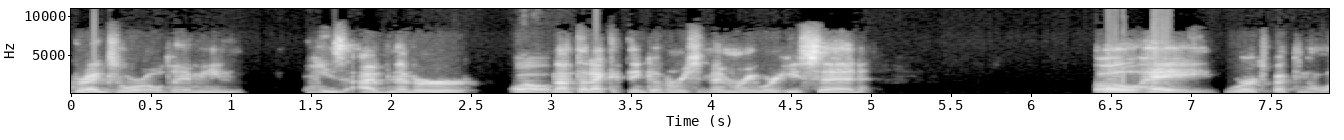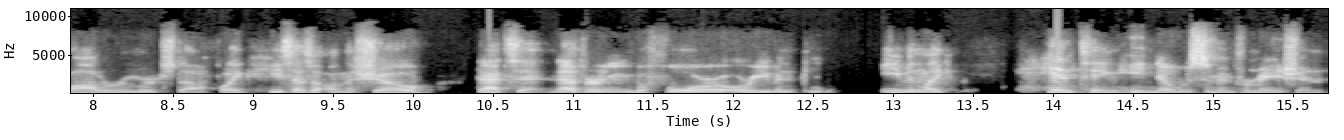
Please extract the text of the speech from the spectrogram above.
Greg's world. I mean, he's I've never well not that I could think of in recent memory where he said, Oh, hey, we're expecting a lot of rumored stuff. Like he says it on the show. That's it. Never even before or even even like hinting he knows some information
